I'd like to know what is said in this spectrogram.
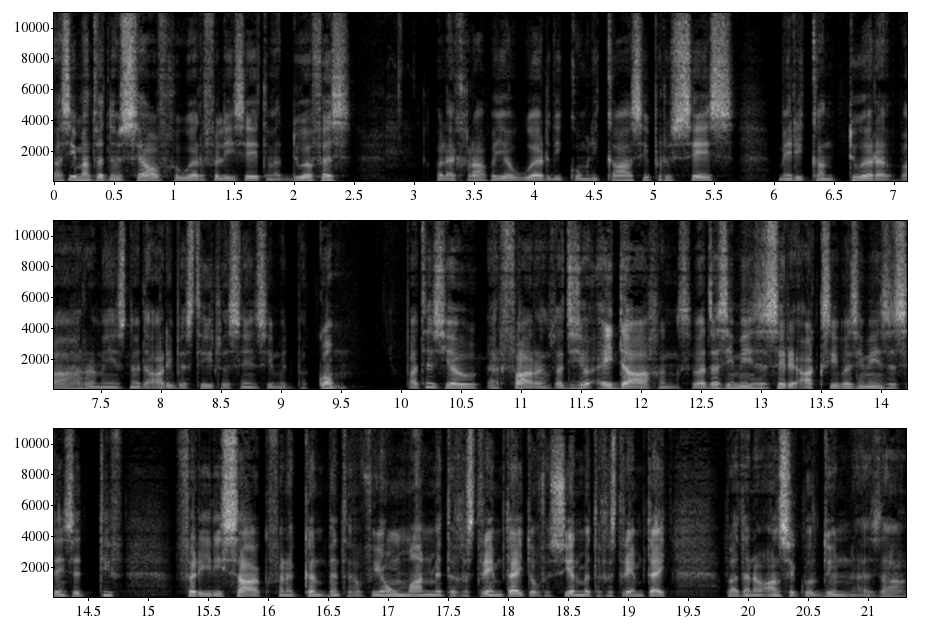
as iemand wat nou self gehoor verlies het en wat doof is, wil ek graag by jou hoor die kommunikasieproses met die kantore waar 'n mens nou daardie bestuurslisensie moet bekom. Wat is jou ervarings? Wat is jou uitdagings? Wat was die mense se reaksie? Was die mense sensitief vir hierdie saak van 'n kind met 'n of 'n jong man met 'n gestremdheid of 'n seun met 'n gestremdheid wat dan nou aansoek wil doen? Is daar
